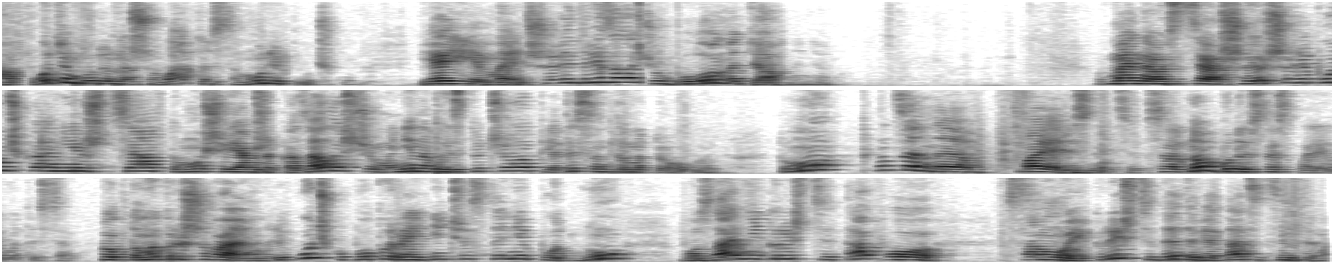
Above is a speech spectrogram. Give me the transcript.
а потім буду нашивати саму ліпучку. Я її менше відрізала, щоб було натягнення. В мене ось ця ширша ліпучка, ніж ця, тому що я вже казала, що мені не вистачило 5 сантиметрової. Тому ну, це не має різниці. Все одно буде все склеюватися. Тобто ми пришиваємо ліпучку по передній частині, по дну, по задній кришці та по самої кришці, де 19 см.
